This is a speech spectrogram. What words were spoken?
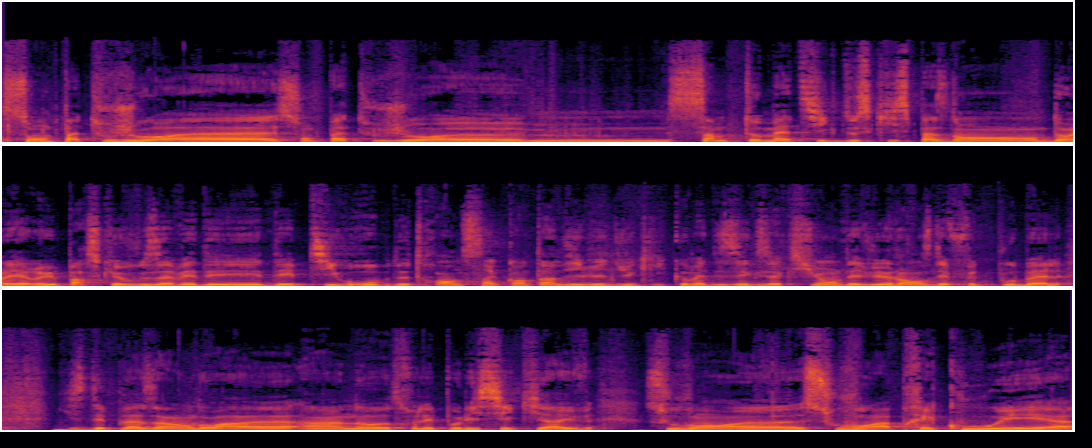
sont pas toujours, euh, sont pas toujours euh, symptomatiques de ce qui se passe dans, dans les rues parce que vous avez des, des petits groupes de 30, 50 individus qui commettent des exactions, des violences, des feux de poubelle, qui se déplacent d'un endroit euh, à un autre, les policiers qui arrivent souvent, euh, souvent après coup et, euh,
